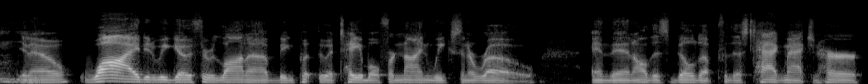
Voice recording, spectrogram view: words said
Mm-hmm. You know, why did we go through Lana being put through a table for nine weeks in a row? And then all this build up for this tag match and her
